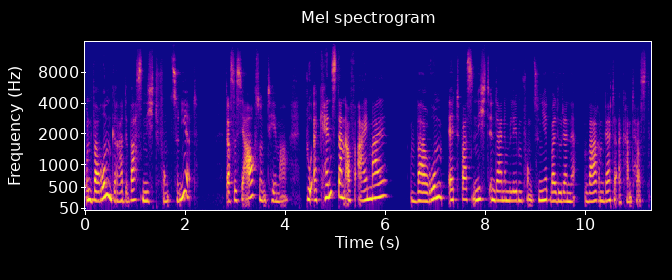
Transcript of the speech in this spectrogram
und warum gerade was nicht funktioniert. Das ist ja auch so ein Thema. Du erkennst dann auf einmal, warum etwas nicht in deinem Leben funktioniert, weil du deine wahren Werte erkannt hast.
